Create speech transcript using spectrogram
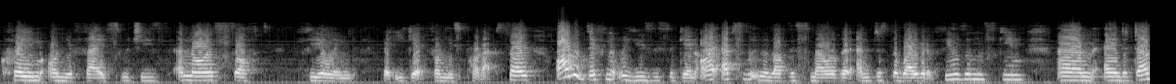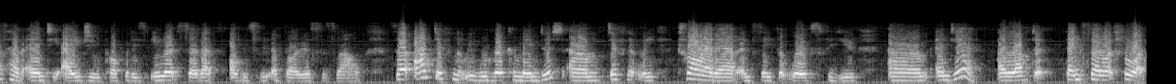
cream on your face, which is a nice, soft feeling that you get from this product. So I would definitely use this again. I absolutely love the smell of it and just the way that it feels on the skin um, and it does have anti-aging properties in it so that's obviously a bonus as well. So I definitely would recommend it. Um, definitely try it out and see if it works for you. Um, and yeah, I loved it. Thanks so much for watching.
